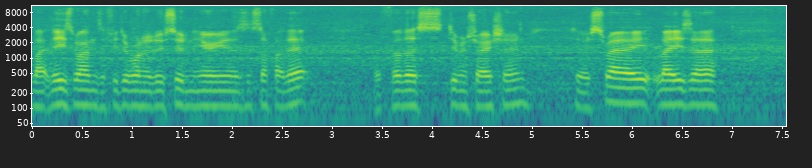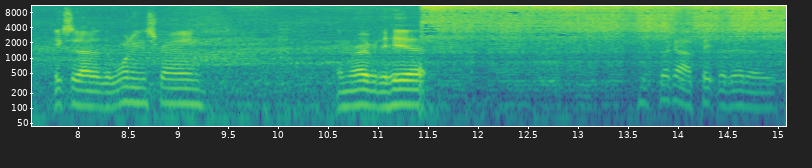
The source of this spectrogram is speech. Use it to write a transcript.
like these ones if you do want to do certain areas and stuff like that. But for this demonstration so sway, laser, exit out of the warning screen and we're over to here. Just look how effective that is.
